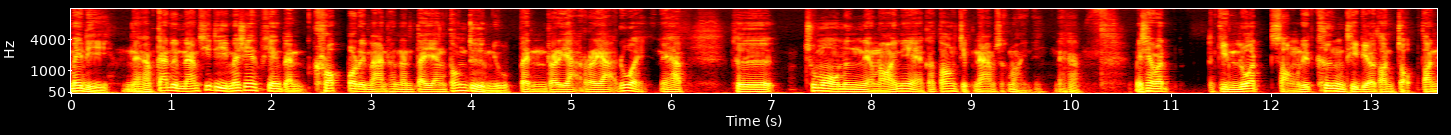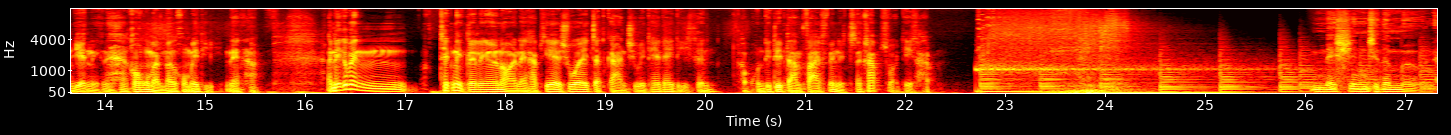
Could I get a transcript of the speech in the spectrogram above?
ไม่ดีนะครับการดื่มน้ำที่ดีไม่ใช่เพียงแต่ครบปริมาณเท่านั้นแต่ยังต้องดื่มอยู่เป็นระยะระยะด้วยนะครับ คือชั่วโมงหนึ่งอย่างน้อยเนี่ยก็ต้องจิบน้ำสักหน่อยหนึ่งนะครับ ไม่ใช่ว่ากินรวด 2 ลิตรครึ่งทีเดียวตอนจบตอนเย็นนะฮะคงแบบนั้นคงไม่ดีนะครับ อันนี้ก็เป็นเทคนิคเล็กๆน้อยๆนะครับ ที่จะช่วยจัดการชีวิตให้ได้ดีขึ้น ขอบคุณที่ติดตาม 5 minutes นะครับ สวัสดีครับ Mission to the Moon.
